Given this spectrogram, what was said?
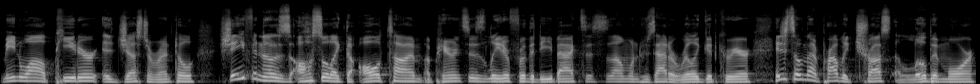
Meanwhile, Peter is just a rental. Chafin is also like the all time appearances leader for the D. This is someone who's had a really good career. It's just someone that I probably trust a little bit more.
